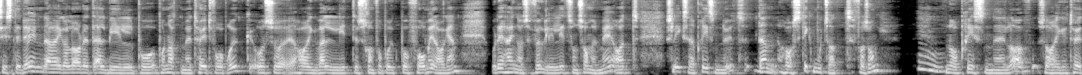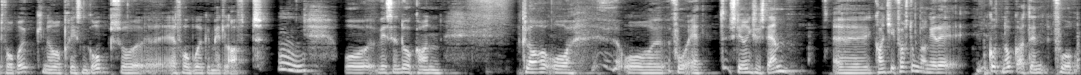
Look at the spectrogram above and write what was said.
siste døgn, der jeg har ladet elbilen på, på, natten med et høyt forbruk, og så har jeg veldig lite strømforbruk på formiddagen. Og det henger selvfølgelig litt sånn sammen med at slik ser prisen ut. Den har stikk motsatt fasong. Mm. Når prisen er lav, så har jeg et høyt forbruk. Når prisen går opp, så er forbruket mitt lavt. Mm. Og hvis en da kan klare å, å få et styringssystem Eh, kanskje i første omgang er det godt nok at en får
